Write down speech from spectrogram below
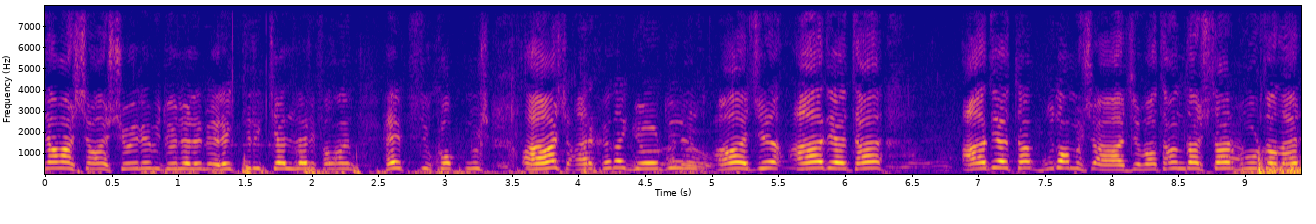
yavaş yavaş şöyle bir dönelim. Elektrik telleri falan hepsi kopmuş. Ağaç arkada gördüğünüz ağacı adeta adeta budamış ağacı. Vatandaşlar buradalar.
